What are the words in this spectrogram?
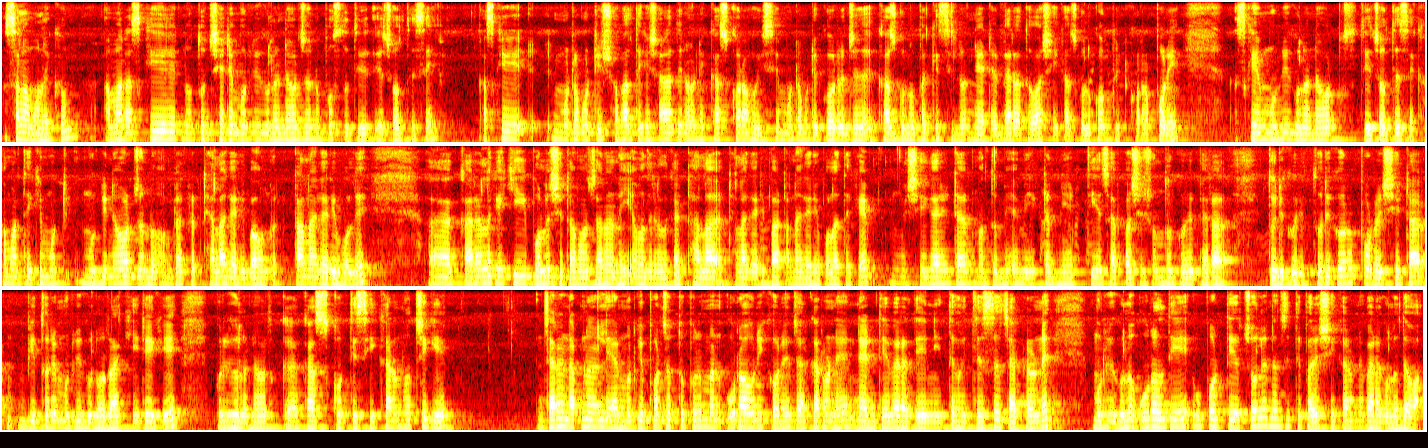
আসসালামু আলাইকুম। আমার আজকে নতুন সেটে মুরগিগুলো নেওয়ার জন্য প্রস্তুতি চলতেছে। আজকে মোটামুটি সকাল থেকে সারাদিন অনেক কাজ করা হয়েছে। মোটামুটি ঘরের যে কাজগুলো বাকি ছিল, নেটের বেড়া দেওয়া, সেই কাজগুলো কমপ্লিট করার পরে আজকে মুরগিগুলো নেওয়ার প্রস্তুতি চলতেছে। খামার থেকে মুরগি- নেওয়ার জন্য আমরা একটা ঠেলা গাড়ি বা টানা গাড়ি বলে কার এলাকায় কী বলে সেটা আমার জানা নেই। আমাদের এলাকায় ঠালা, ঠেলা গাড়ি বা টানা গাড়ি বলা থাকে। সেই গাড়িটার মাধ্যমে আমি একটা নেট দিয়ে চারপাশে সুন্দর করে বেড়া তৈরি করি। তৈরি করার পরে সেটা ভিতরে মুরগিগুলো রাখি, রেখে মুরগিগুলো নেওয়ার কাজ করতেছি। কারণ হচ্ছে গিয়ে, জানেন আপনার লেয়ার মুরগি পর্যাপ্ত পরিমাণ উড়াউড়ি করে, যার কারণে নেট দিয়ে বেড়া দিয়ে নিতে হইতেছে, যার কারণে মুরগিগুলো উড়াল দিয়ে উপর দিয়ে চলে না যেতে পারে সেই কারণে বেড়াগুলো দেওয়া।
